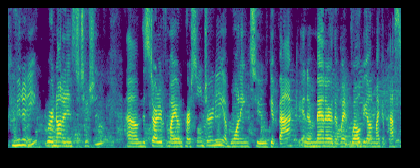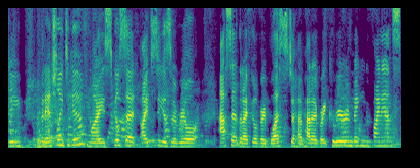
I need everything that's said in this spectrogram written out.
community, we're not an institution. Um, this started from my own personal journey of wanting to give back in a manner that went well beyond my capacity financially to give. My skill set I see as a real asset that I feel very blessed to have had a great career in banking and finance,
